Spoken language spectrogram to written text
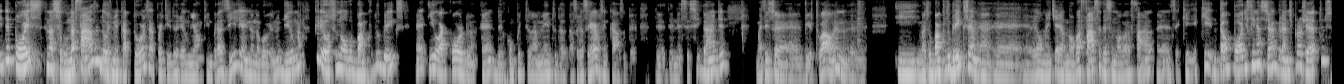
e depois, na segunda fase, em 2014, a partir da reunião aqui em Brasília, ainda no governo Dilma, criou-se o novo Banco do BRICS é, e o acordo é, de compartilhamento da, das reservas em caso de, de, de necessidade, mas isso é, é virtual, né? É, e, mas o Banco do BRICS é, é, é, realmente é a nova face dessa nova fase, é, que, que então pode financiar grandes projetos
